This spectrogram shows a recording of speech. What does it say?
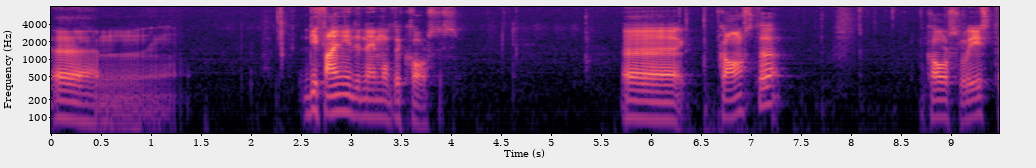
um, defining the name of the courses. Uh, const course list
